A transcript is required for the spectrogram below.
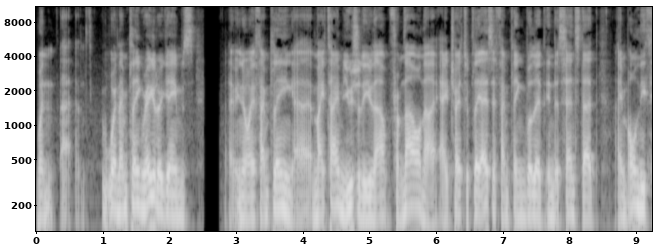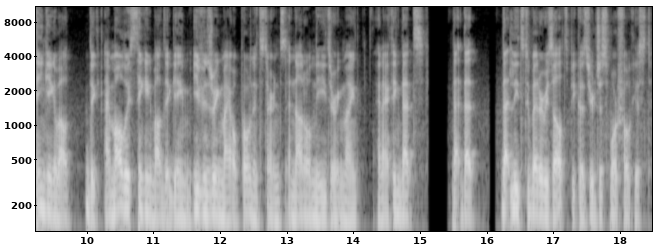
When uh, when I'm playing regular games, you know, if I'm playing uh, my time, usually now from now on, I, I, try to play as if I'm playing Bullet in the sense that I'm only thinking about the, I'm always thinking about the game, even during my opponent's turns, and not only during mine. And I think that's that that that leads to better results because you're just more focused.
